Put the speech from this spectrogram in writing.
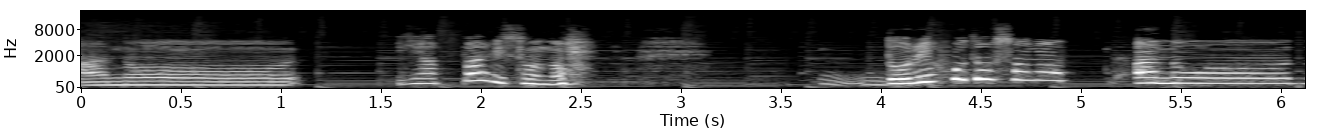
あのー、やっぱりそのどれほどその、あのー、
